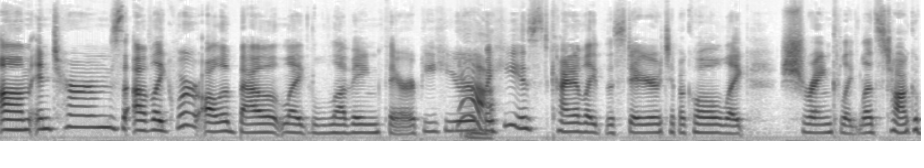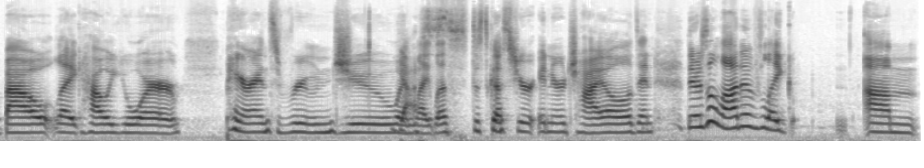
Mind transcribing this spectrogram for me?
um in terms of like we're all about like loving therapy here Yeah. but he is kind of like the stereotypical like shrink like let's talk about like how your parents ruined you and like let's discuss your inner child. And there's a lot of like um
